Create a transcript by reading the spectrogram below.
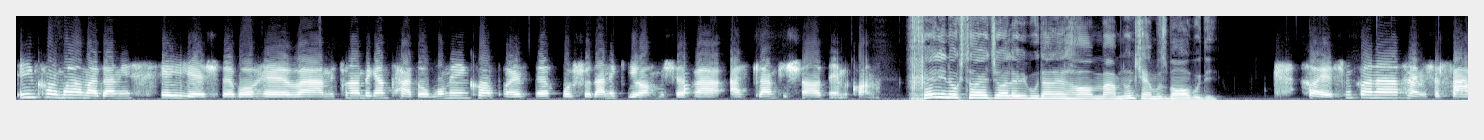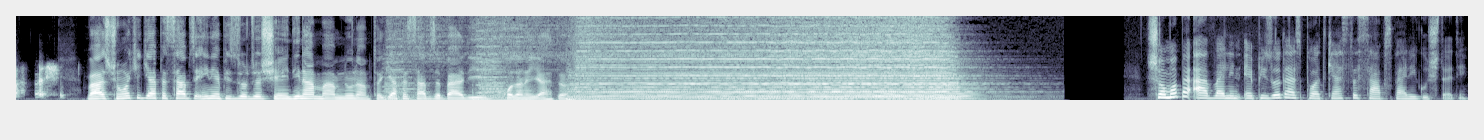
این کار محمد امین خیلی اشتباهه و می‌تونم بگم تداوم این کار باعث خوش شدن گیاه میشه و اصلا پیشنهاد نمی‌کنم. خیلی نکته های جالبی بودن الهام. ممنون که امروز با ما بودی. خواهش می‌کنم. همیشه سبز باشید. و از شما که گپ سبز این اپیزود رو شنیدین هم ممنونم. تا گپ سبز بعدی خدا نگهدار. شما به اولین اپیزود از پادکست سبزپری گوش دادین.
